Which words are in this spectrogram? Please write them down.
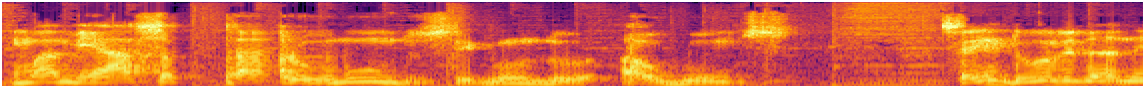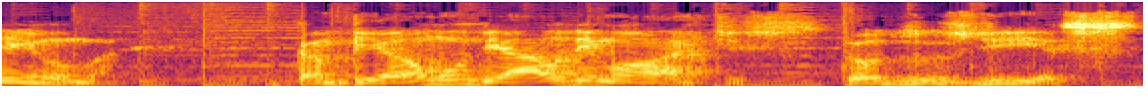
uma ameaça para o mundo, segundo alguns, sem dúvida nenhuma. Campeão mundial de mortes todos os dias,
